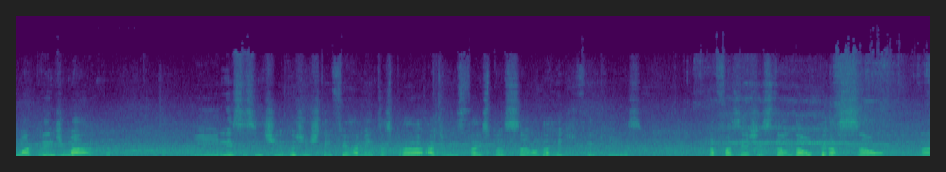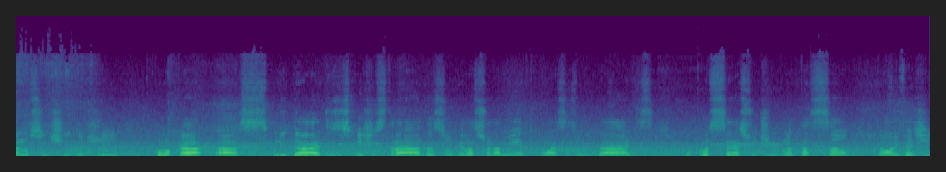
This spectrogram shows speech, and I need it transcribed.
uma grande marca. E nesse sentido a gente tem ferramentas para administrar a expansão da rede de franquias, para fazer a gestão da operação, né, no sentido de colocar as unidades registradas, o relacionamento com essas unidades, o processo de implantação. Então, ao invés de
